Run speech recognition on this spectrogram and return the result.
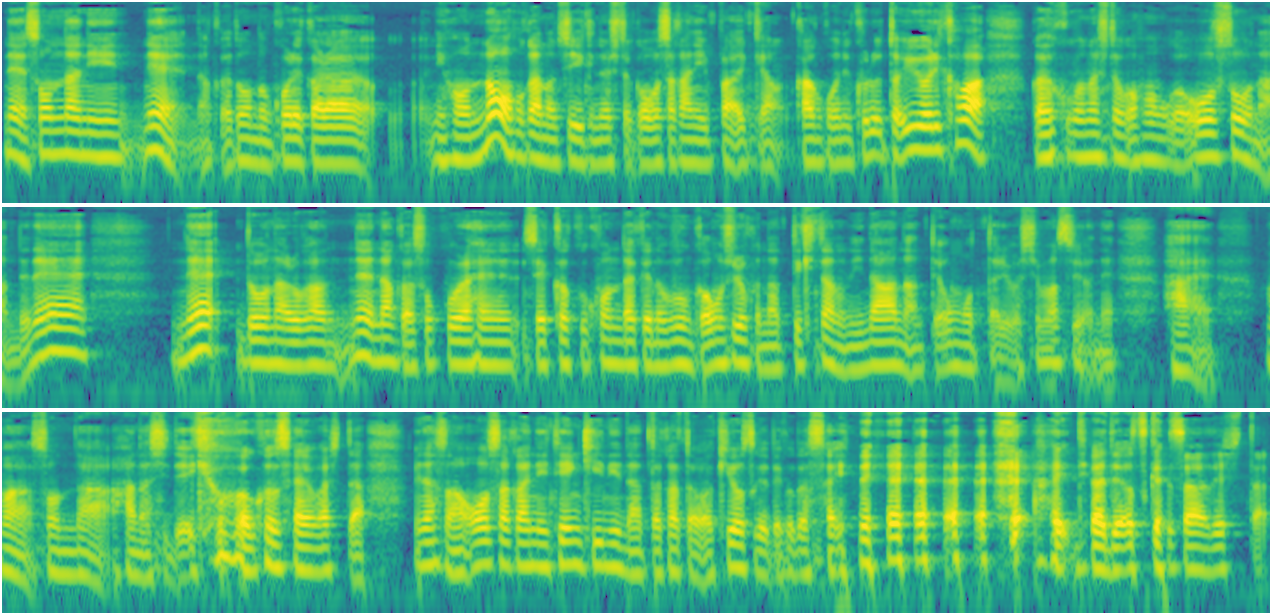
ね、そんなにね、なんかどんどんこれから日本の他の地域の人が大阪にいっぱい観光に来るというよりかは、外国の人が方が多そうなんでね、ね、どうなるかね、なんかそこら辺、せっかくこんだけの文化面白くなってきたのになぁなんて思ったりはしますよね。はい。まあ、そんな話で 今日はございました。皆さん、大阪に転勤になった方は気をつけてくださいね。はい。ではではお疲れ様でした。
